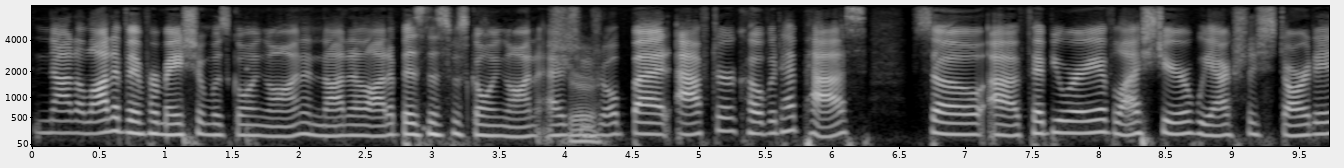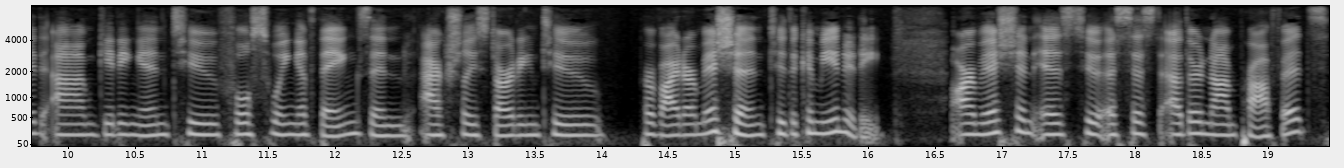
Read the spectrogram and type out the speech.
Not a lot of information was going on and not a lot of business was going on as Sure. usual. But after COVID had passed, so uh, February of last year, we actually started um, getting into full swing of things and actually starting to provide our mission to the community. Our mission is to assist other nonprofits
